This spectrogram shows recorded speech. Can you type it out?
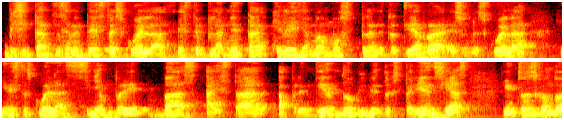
visitantes de esta escuela, este planeta que le llamamos planeta Tierra, es una escuela y en esta escuela siempre vas a estar aprendiendo, viviendo experiencias. Y entonces cuando,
